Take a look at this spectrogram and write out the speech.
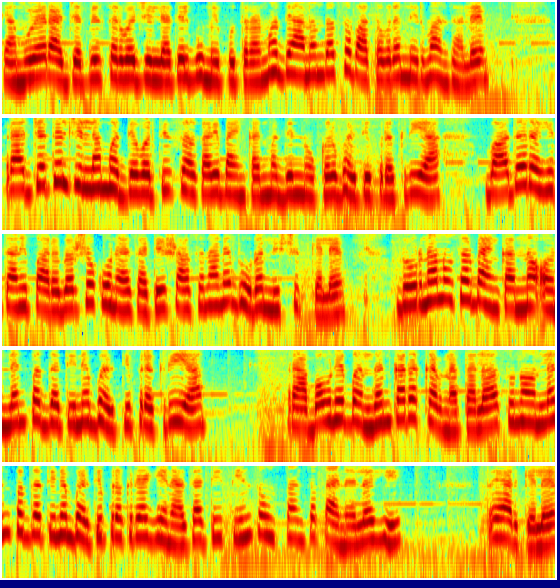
त्यामुळे राज्यातील सर्व जिल्ह्यातील भूमिपुत्रांमध्ये आनंदाचं वातावरण निर्माण झालंय. राज्यातील जिल्हा मध्यवर्ती सहकारी बँकांमधील नोकर भरती प्रक्रिया वादरहित आणि पारदर्शक होण्यासाठी शासनाने धोरण निश्चित केलंय. धोरणानुसार बँकांना ऑनलाईन पद्धतीने भरती प्रक्रिया राबवणे बंधनकारक करण्यात आलं असून ऑनलाईन पद्धतीने भरती प्रक्रिया घेण्यासाठी तीन संस्थांचं पॅनलही तयार केलंय.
